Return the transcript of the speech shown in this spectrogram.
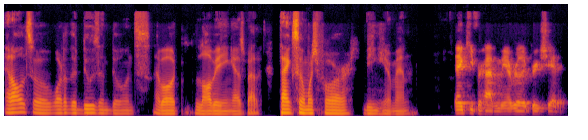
and also what are the do's and don'ts about lobbying as well. Thanks so much for being here, man. Thank you for having me. I really appreciate it.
